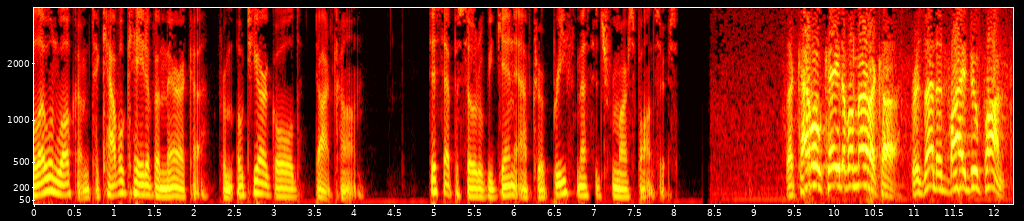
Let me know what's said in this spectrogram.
Hello and welcome to Cavalcade of America from OTRGold.com. This episode will begin after a brief message from our sponsors. The Cavalcade of America, presented by DuPont.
